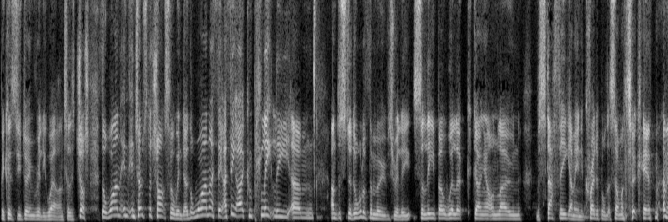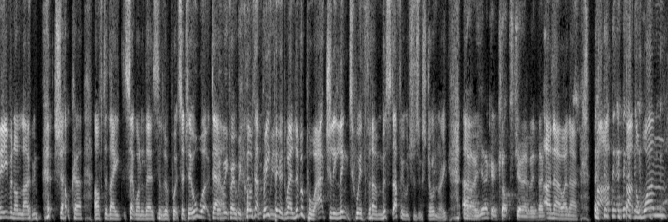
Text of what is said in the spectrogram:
because you're doing really well. Until Josh, the one in, in terms of the transfer window, the one I think I think I completely um, understood all of the moves really. Saliba, Willock going out on loan, Mustafi. I mean, incredible that someone took him. I mean, even on loan, Schalke after they set one of theirs to Liverpool, etc. It all worked out. We, we, we there was that brief period where Liverpool were actually linked with um, Mustafi, which was extraordinary. Um, no, Jurgen Klopp's German. I know, I know. But but the one,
